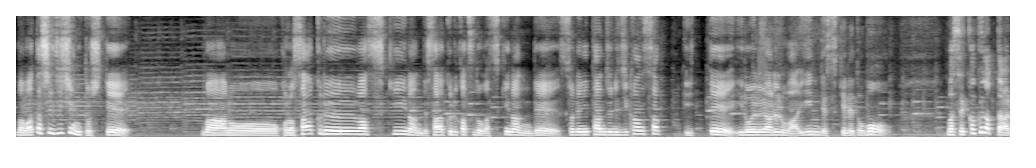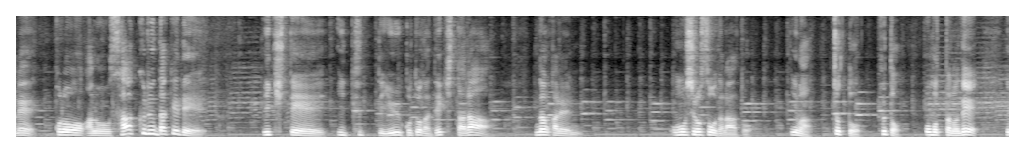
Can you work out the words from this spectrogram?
まあ、私自身として、まああのこのサークルは好きなんでサークル活動が好きなんでそれに単純に時間割いていろいろやるのはいいんですけれども、まあ、せっかくだったらねこのあのサークルだけで生きていくっていうことができたらなんかね面白そうだなと今ちょっとふと思ったので、え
